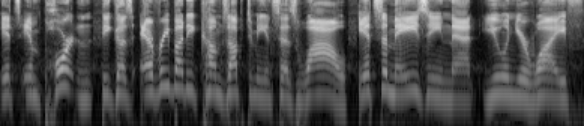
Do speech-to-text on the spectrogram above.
It's important because everybody comes up to me and says, Wow, it's amazing that you and your wife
